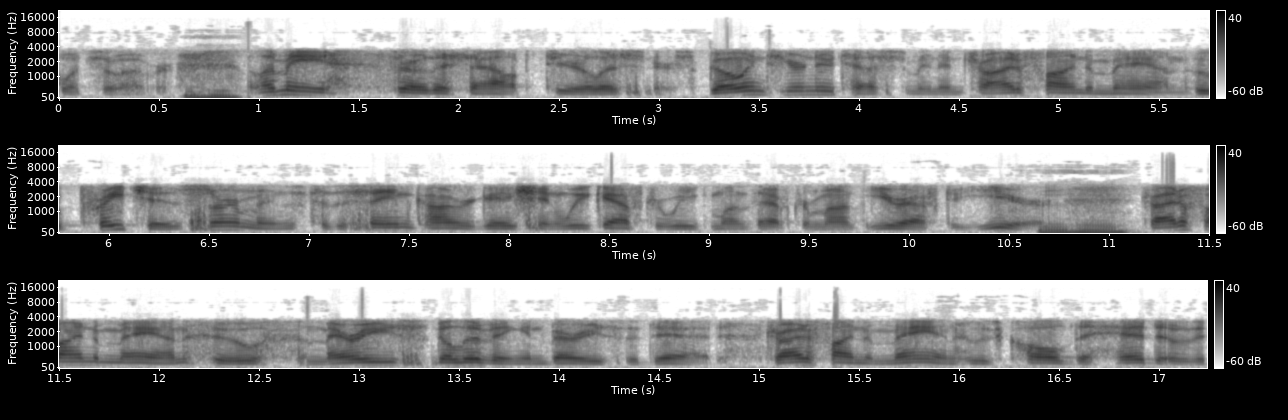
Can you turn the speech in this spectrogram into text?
whatsoever. Let me throw this out to your listeners. Go into your New Testament and try to find a man who preaches sermons to the same congregation week after week, month after month, year after year. Mm-hmm. Try to find a man who marries the living and buries the dead. Try to find a man who's called the head of the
